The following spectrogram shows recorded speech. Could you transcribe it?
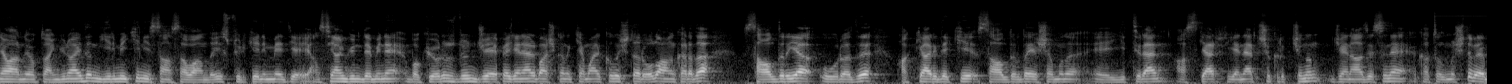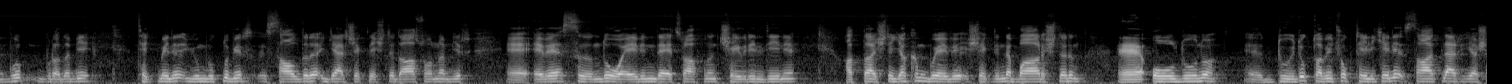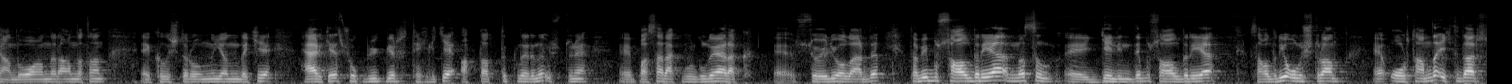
Ne var ne yoktan günaydın. 22 Nisan sabahındayız. Türkiye'nin medyaya yansıyan gündemine bakıyoruz. Dün CHP Genel Başkanı Kemal Kılıçdaroğlu Ankara'da saldırıya uğradı. Hakkari'deki saldırıda yaşamını e, yitiren asker Yener Çıkrıkçı'nın cenazesine katılmıştı ve bu burada bir tekmeli yumruklu bir saldırı gerçekleşti. Daha sonra bir e, eve sığındı. O evin de etrafının çevrildiğini hatta işte yakın bu evi şeklinde bağırışların e, olduğunu e, duyduk. Tabii çok tehlikeli saatler yaşandı. O anları anlatan e, Kılıçdaroğlu'nun yanındaki herkes çok büyük bir tehlike atlattıklarını üstüne e, basarak, vurgulayarak e, söylüyorlardı. Tabii bu saldırıya nasıl e, gelindi? Bu saldırıya saldırıyı oluşturan e, ortamda iktidar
